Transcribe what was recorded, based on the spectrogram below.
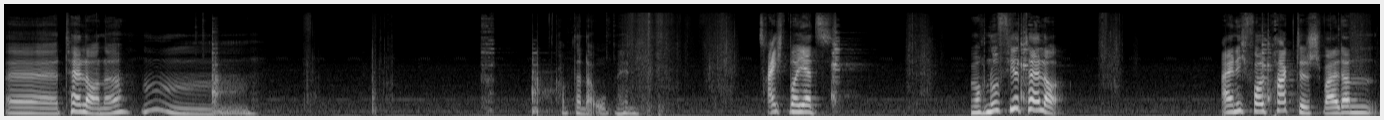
Äh, Teller, ne? Hm. Kommt dann da oben hin. Das reicht mal jetzt. Wir machen nur vier Teller. Eigentlich voll praktisch, weil dann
